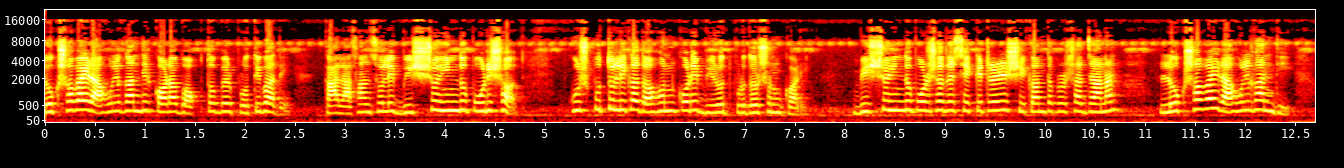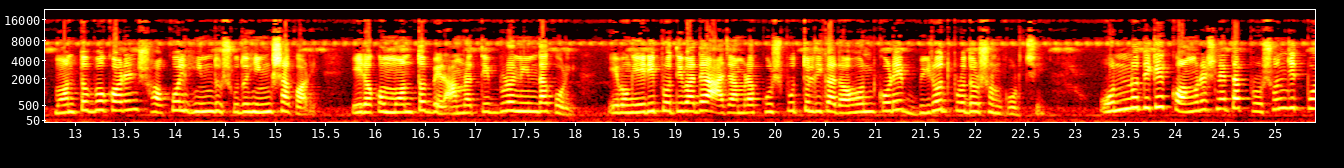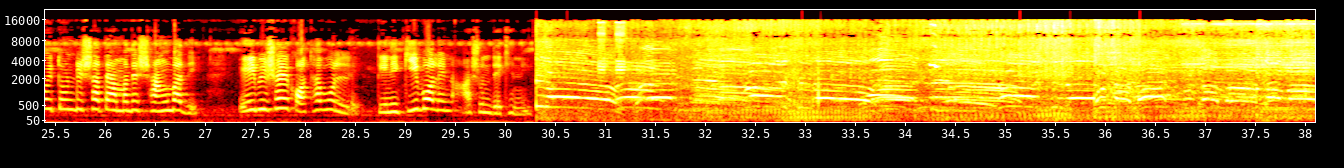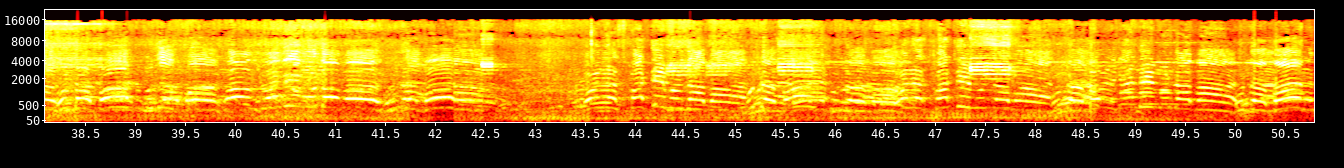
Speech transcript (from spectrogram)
লোকসভায় রাহুল গান্ধীর করা বক্তব্যের প্রতিবাদে কাল আসানসোলে বিশ্ব হিন্দু পরিষদ কুশপুত্তলিকা দহন করে বিরোধ প্রদর্শন করে। বিশ্ব হিন্দু পরিষদের সেক্রেটারি শ্রীকান্ত প্রসাদ জানান, লোকসভায় রাহুল গান্ধী মন্তব্য করেন, সকল হিন্দু শুধু হিংসা করে। এরকম মন্তব্যের আমরা তীব্র নিন্দা করি এবং এরই প্রতিবাদে আজ আমরা কুশপুত্তলিকা দহন করে বিরোধ প্রদর্শন করছি। অন্যদিকে কংগ্রেস নেতা প্রসঞ্জিৎ পৈতন্ডির সাথে আমাদের সাংবাদিক এই বিষয়ে কথা বললে তিনি কি বলেন আসুন দেখে নিন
